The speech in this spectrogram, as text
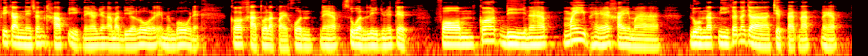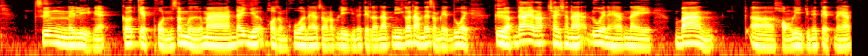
ฟริกันเนชั่นคัพอีกนะครับ ยังอามาเดียโลและเอเมมโบเนี่ย ก็ขาดตัวหลักหลายคนนะครับ ส่วนลีดยูไนเต็ดฟอร์มก็ดีนะครับ ไม่แพ้ใครมา รวมนัดนี้ก็น่าจะ 7-8 นัดนะครับ ซึ่งในลีกเนี่ย ก็เก็บผลเสมอมาได้เยอะพอสมควรนะครับสำหรับลีกยูไนเต็ดและนัดนี้ก็ทำได้สำเร็จด้วย เกือบได้รับชัยชนะด้วยนะครับในบ้านอของลีดยูไนเต็ดนะครับ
